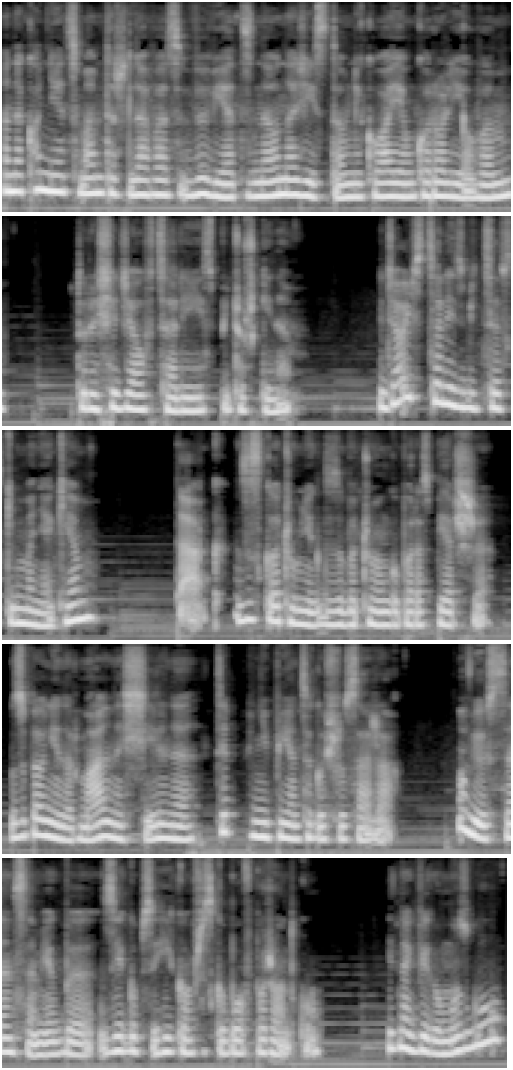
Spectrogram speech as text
A na koniec mam też dla Was wywiad z neonazistą Nikołajem Koroliowym, który siedział w celi z Piczuszkinem. Siedziałeś w celi z bicewskim maniakiem? Tak, zaskoczył mnie, gdy zobaczyłem go po raz pierwszy. Zupełnie normalny, silny, typ niepijącego ślusarza. Mówił z sensem, jakby z jego psychiką wszystko było w porządku. Jednak w jego mózgu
